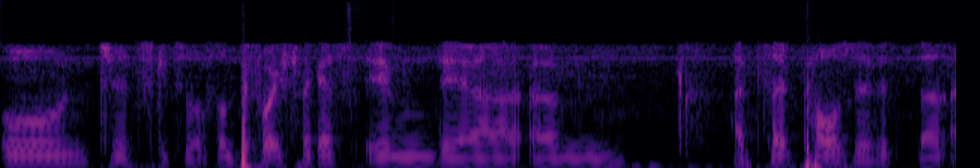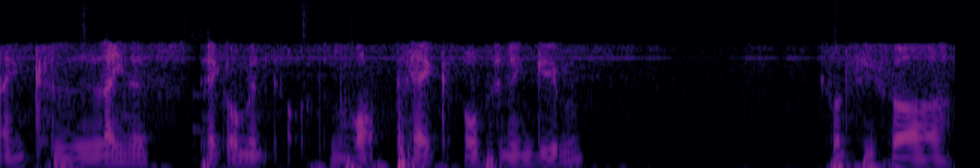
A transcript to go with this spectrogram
Und jetzt geht's los. Und bevor ich es vergesse, in der ähm, Halbzeitpause wird es dann ein kleines Pack, -Open oh, Pack Opening geben. Von FIFA.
